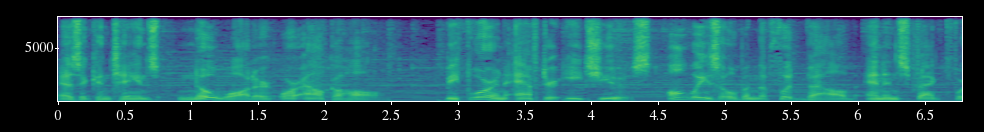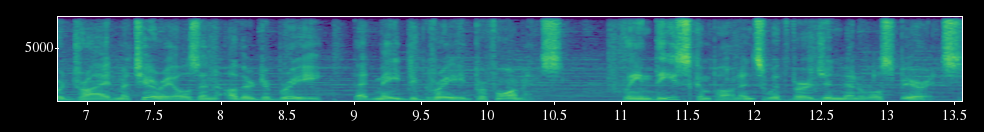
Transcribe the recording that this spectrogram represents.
as it contains no water or alcohol. Before and after each use, always open the foot valve and inspect for dried materials and other debris that may degrade performance. Clean these components with virgin mineral spirits.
